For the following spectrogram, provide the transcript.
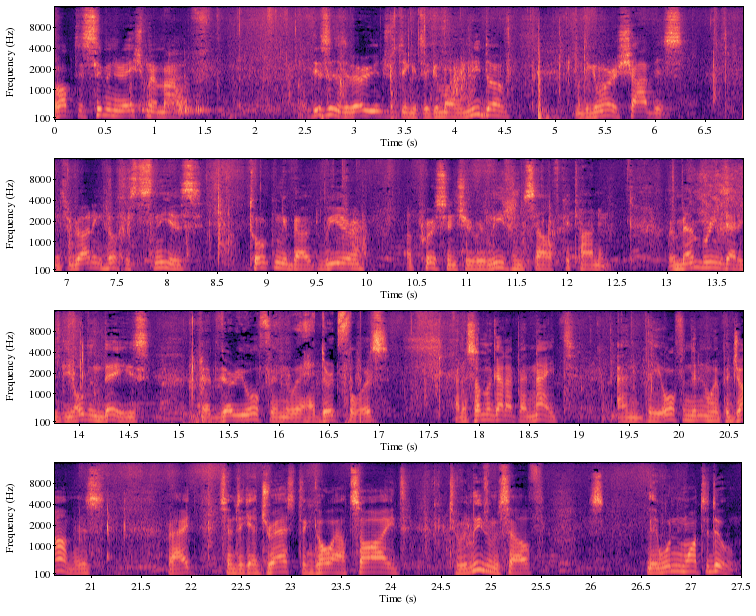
Up to Siman Reish Memalef. This is very interesting. It's a Gemara Nida, and the Gemara Shabbos. It's regarding Hilchas Tznius, talking about where a person should relieve himself ketanim. Remembering that in the olden days, that very often we had dirt floors, and if someone got up at night and they often didn't wear pajamas, right? So to get dressed and go outside to relieve himself, they wouldn't want to do.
